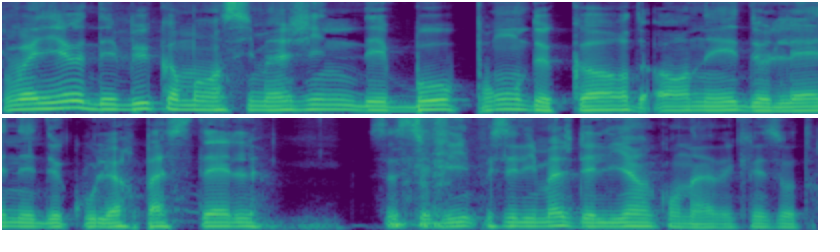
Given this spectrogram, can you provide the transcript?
Vous voyez au début comment on s'imagine des beaux ponts de cordes ornés de laine et de couleurs pastel? Ça, c'est l'i- c'est l'image des liens qu'on a avec les autres.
